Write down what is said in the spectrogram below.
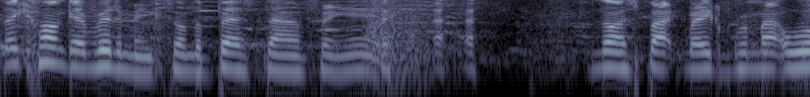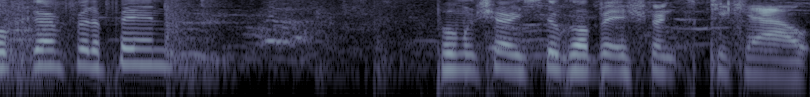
They can't get rid of me because I'm the best damn thing here. nice backbreaker from Matt Walker going for the pin. Paul McSherry's still got a bit of strength to kick out.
